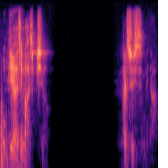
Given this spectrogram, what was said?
포기하지 마십시오. 할 수 있습니다.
